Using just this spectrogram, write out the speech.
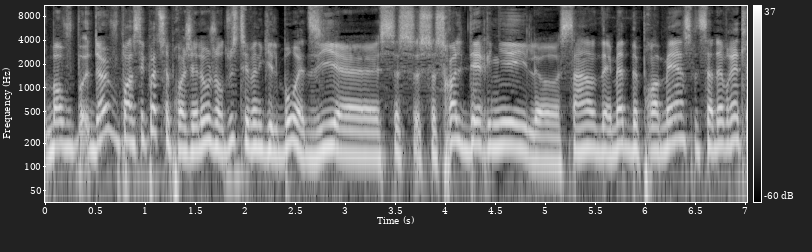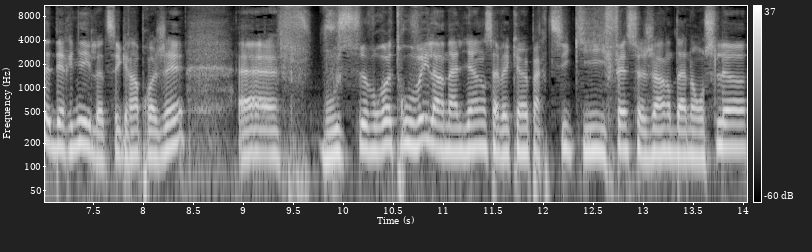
bon, vous- d'un, vous pensez quoi de ce projet-là aujourd'hui? Stephen Guilbeault a dit euh, ce, ce- ce sera le dernier là, sans émettre de promesses, mais ça devrait être le dernier là de ces grands projets. Euh, vous vous retrouvez là en alliance avec un parti qui fait ce genre d'annonce-là.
